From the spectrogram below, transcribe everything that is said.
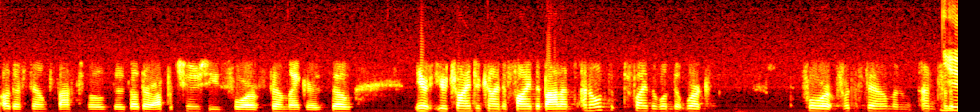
other film festivals. There's other opportunities for filmmakers. So you're you're trying to kind of find the balance and also to find the one that works for for the film and, and for yeah. the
